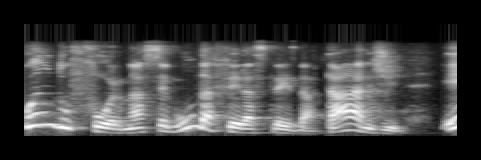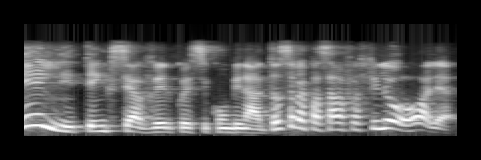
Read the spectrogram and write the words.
Quando for na segunda-feira às três da tarde, ele tem que se haver com esse combinado. Então você vai passar e falar, filho, olha,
